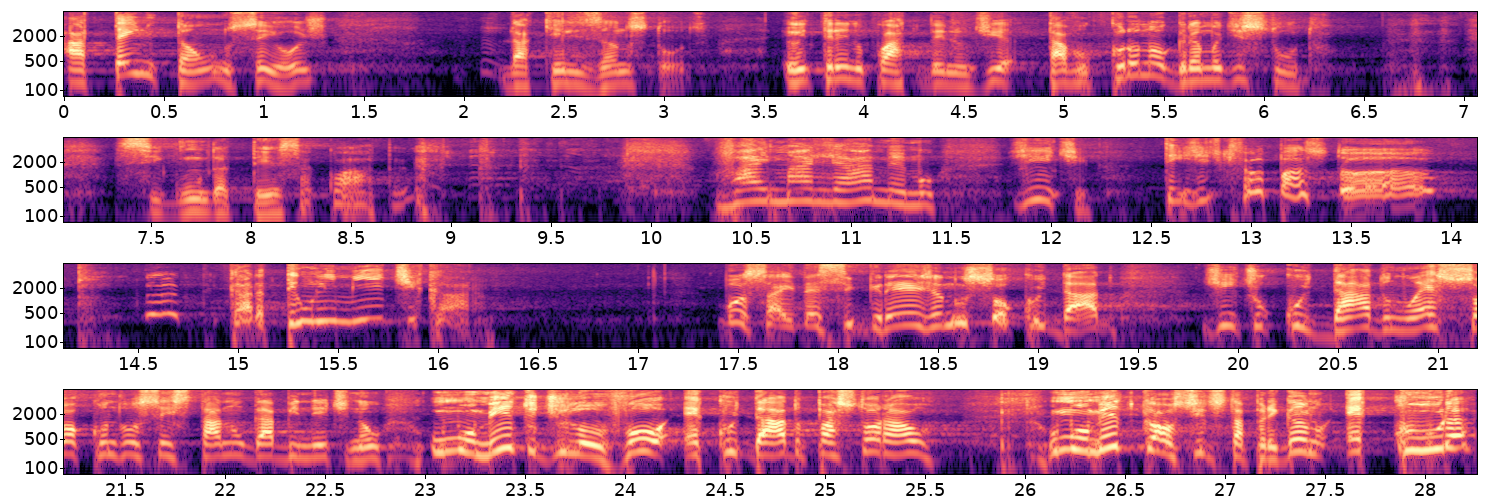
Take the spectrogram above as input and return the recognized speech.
até então, não sei hoje, daqueles anos todos. Eu entrei no quarto dele um dia, estava o cronograma de estudo. Segunda, terça, quarta. Vai malhar, meu irmão. Gente, tem gente que fala, pastor, cara, tem um limite, cara. Vou sair dessa igreja, não sou cuidado. Gente, o cuidado não é só quando você está no gabinete, não. O momento de louvor é cuidado pastoral. O momento que o Alcides está pregando é cura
